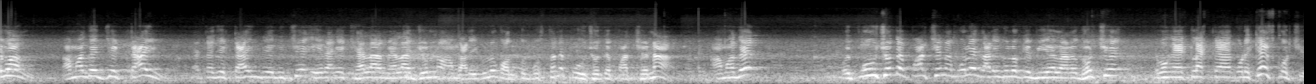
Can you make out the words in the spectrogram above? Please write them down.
এবং আমাদের যে টাইম, একটা যে টাইম দিয়ে দিচ্ছে, এর আগে খেলা মেলার জন্য গাড়িগুলো গন্তব্যস্থানে পৌঁছতে পারছে না। আমাদের ওই পৌঁছতে পারছে না বলে গাড়িগুলোকে বিএলআরও ধরছে এবং এক লাখ টাকা করে কেস করছে।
